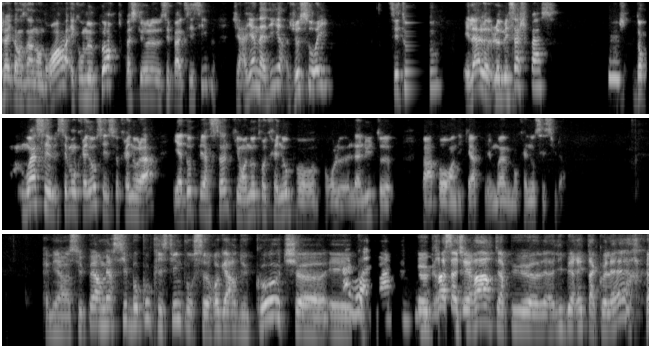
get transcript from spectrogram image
j'aille dans un endroit et qu'on me porte parce que c'est pas accessible. J'ai rien à dire, je souris. C'est tout. Et là, le, message passe. Donc, moi, c'est mon créneau, c'est ce créneau-là. Il y a d'autres personnes qui ont un autre créneau pour, pour la lutte euh, par rapport au handicap. Mais moi, mon créneau, c'est celui-là. Eh bien, super. Merci beaucoup, Christine, pour ce regard du coach. Euh, et grâce à Gérard, tu as pu euh, libérer ta colère.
